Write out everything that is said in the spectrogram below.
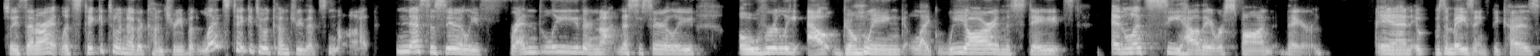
So he said, All right, let's take it to another country, but let's take it to a country that's not necessarily friendly. They're not necessarily overly outgoing like we are in the States. And let's see how they respond there. And it was amazing because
